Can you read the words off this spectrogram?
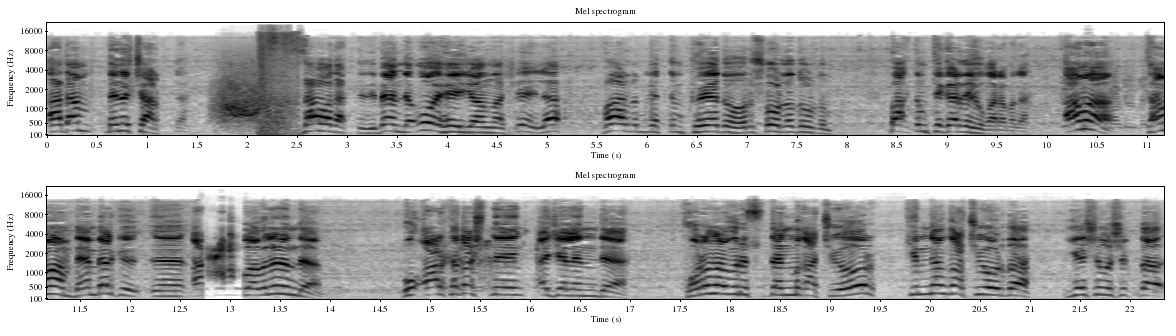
Adam beni çarptı. Zavadak dedi. Ben de o heyecanla şeyle vardım gittim köye doğru. Şurada durdum. Baktım teker de yok arabada. Ama tamam ben belki e, olabilirim de bu arkadaş neyin ecelinde? Koronavirüsten mi kaçıyor? Kimden kaçıyor da yeşil ışıkta,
